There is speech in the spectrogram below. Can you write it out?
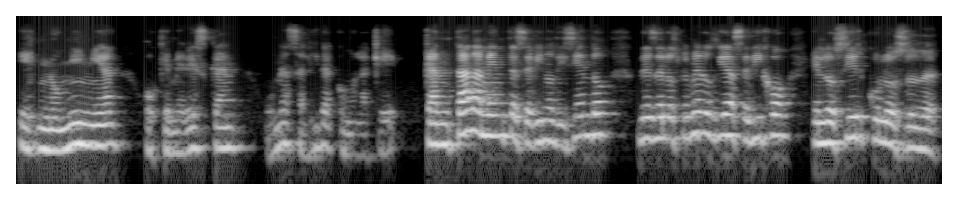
ignominia o que merezcan una salida como la que cantadamente se vino diciendo, desde los primeros días se dijo en los círculos eh,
